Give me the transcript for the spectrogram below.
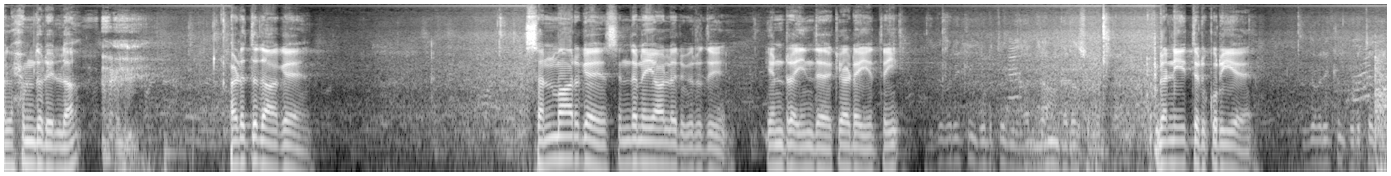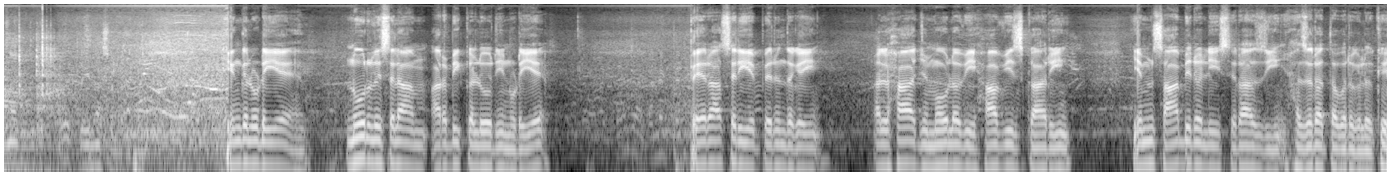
அல்ஹம்துலில்லா அடுத்ததாக சன்மார்க்க சிந்தனையாளர் விருது என்ற இந்த கேடயத்தை கண்ணியத்திற்குரிய எங்களுடைய நூருல் இஸ்லாம் அரபிக் கல்லூரியினுடைய பேராசிரியர் பெருந்தகை அல்ஹாஜ் மௌலவி ஹாஃபிஸ் காரி எம் சாபிர் அலி சிராஜி ஹசரத் அவர்களுக்கு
